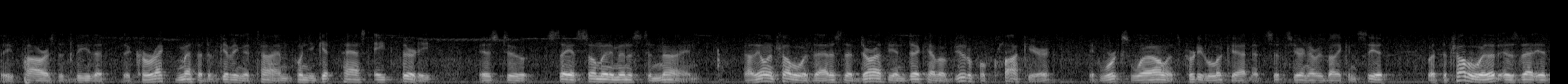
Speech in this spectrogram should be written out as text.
the powers that be that the correct method of giving the time when you get past 8.30 is to say it's so many minutes to 9. Now, the only trouble with that is that Dorothy and Dick have a beautiful clock here. It works well, it's pretty to look at, and it sits here and everybody can see it. But the trouble with it is that it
